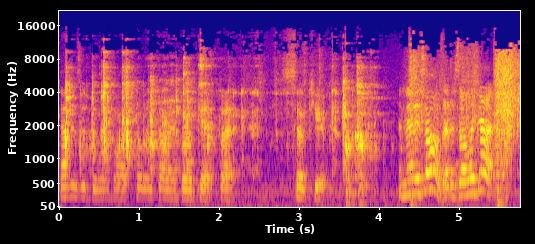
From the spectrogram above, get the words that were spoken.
That is adorable. I totally thought I broke it, but so cute. And that is all. That is all I got.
